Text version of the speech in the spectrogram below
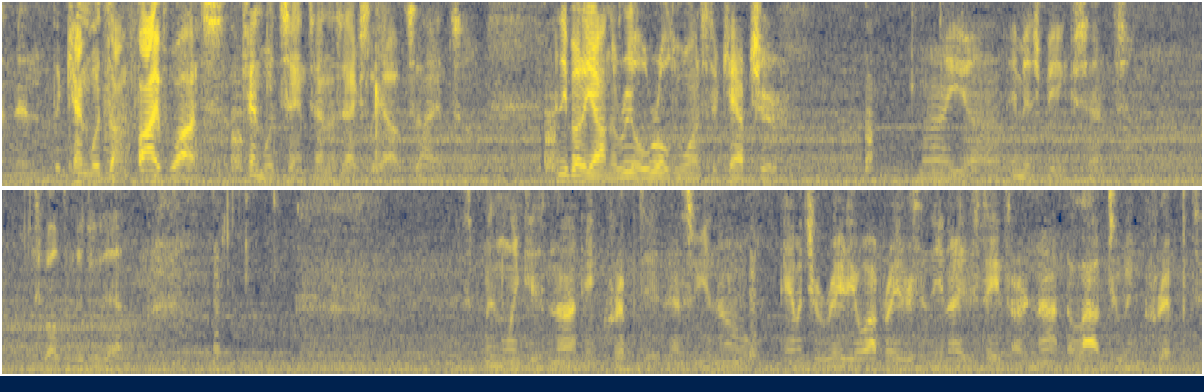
And then the Kenwood's on five watts. The Kenwood's antenna is actually outside. So anybody out in the real world who wants to capture my uh, image being sent is welcome to do that. This WinLink is not encrypted. As you know, amateur radio operators in the United States are not allowed to encrypt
